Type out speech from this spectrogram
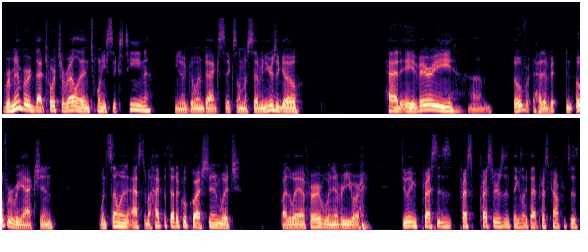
remembered that Tortorella in 2016, you know, going back six, almost seven years ago, had a very um, over had a, an overreaction when someone asked him a hypothetical question. Which, by the way, I've heard whenever you are doing presses, press pressers, and things like that, press conferences,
